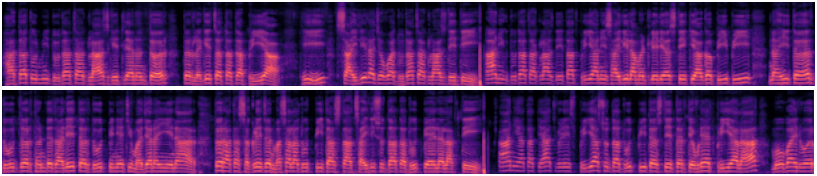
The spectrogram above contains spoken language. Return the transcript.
हातातून मी दुधाचा ग्लास घेतल्यानंतर तर लगेच आता त्या प्रिया ही सायलीला जेव्हा दुधाचा ग्लास देते. आणि दुधाचा ग्लास देतात प्रियाने सायलीला म्हटलेले असते की अगं पी पी नाही तर दूध जर थंड झाले तर दूध पिण्याची मजा नाही येणार. तर आता सगळेजण मसाला दूध पित असतात सायलीसुद्धा आता दूध प्यायला लागते. आणि आता त्याच वेळेस प्रियासुद्धा दूध पित असते तर तेवढ्यात प्रियाला मोबाईलवर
